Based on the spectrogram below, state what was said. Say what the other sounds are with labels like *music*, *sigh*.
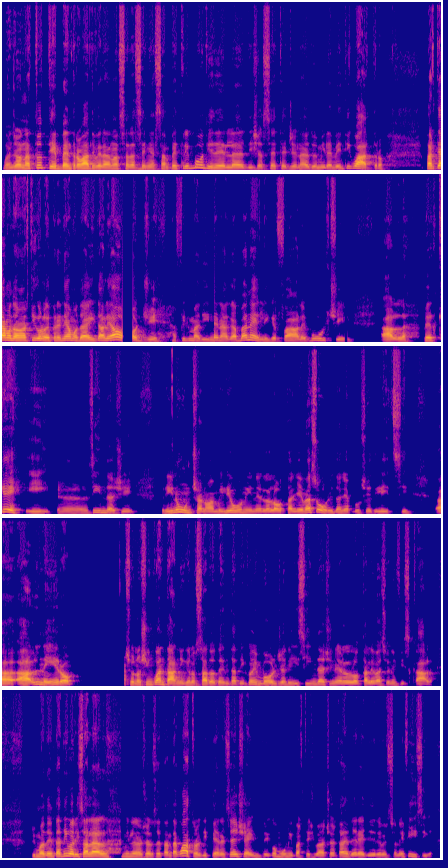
Buongiorno a tutti e bentrovati per la nostra rassegna stampa e tributi del 17 gennaio 2024. Partiamo da un articolo che prendiamo da Italia Oggi, a firma di Elena Gabbanelli, che fa le pulci al perché i eh, sindaci rinunciano a milioni nella lotta agli evasori, dagli abusi edilizi eh, al nero. Sono 50 anni che lo Stato tenta di coinvolgere i sindaci nella lotta all'evasione fiscale primo tentativo risale al 1974, al DPR 600, i comuni partecipano a accertare dei redditi delle persone fisiche.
